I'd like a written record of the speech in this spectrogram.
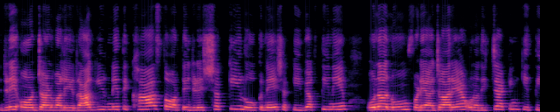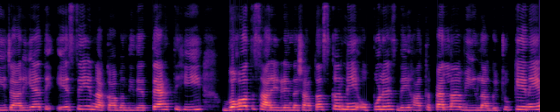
ਜਿਹੜੇ ਆਉਣ ਜਾਣ ਵਾਲੇ ਰਾਹਗੀਰ ਨੇ ਤੇ ਖਾਸ ਤੌਰ ਤੇ ਜਿਹੜੇ ਸ਼ੱਕੀ ਲੋਕ ਨੇ, ਸ਼ੱਕੀ ਵਿਅਕਤੀ ਨੇ, ਉਹਨਾਂ ਨੂੰ ਫੜਿਆ ਜਾ ਰਿਹਾ ਹੈ, ਉਹਨਾਂ ਦੀ ਚੈਕਿੰਗ ਕੀਤੀ ਜਾ ਰਹੀ ਹੈ ਤੇ ਇਸੇ ਨਾਕਾਬੰਦੀ ਦੇ ਤਹਿਤ ਹੀ ਬਹੁਤ ਸਾਰੇ ਜਿਹੜੇ ਨਸ਼ਾ ਤਸਕਰ ਨੇ, ਉਹ ਪੁਲਿਸ ਦੇ ਹੱਥ ਪਹਿਲਾਂ ਵੀ ਲੱਗ ਚੁੱਕੇ ਨੇ।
